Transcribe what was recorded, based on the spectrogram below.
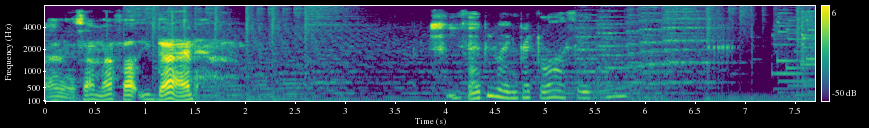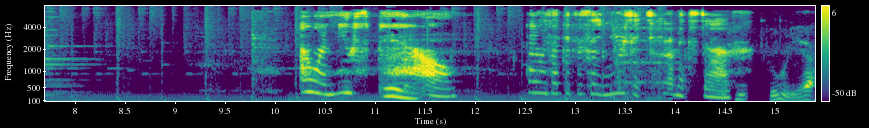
I mean, it's not my fault you died. Jeez, I'd be letting break the law to Oh, a new spell. I get to say new satanic stuff. Ooh, yeah.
